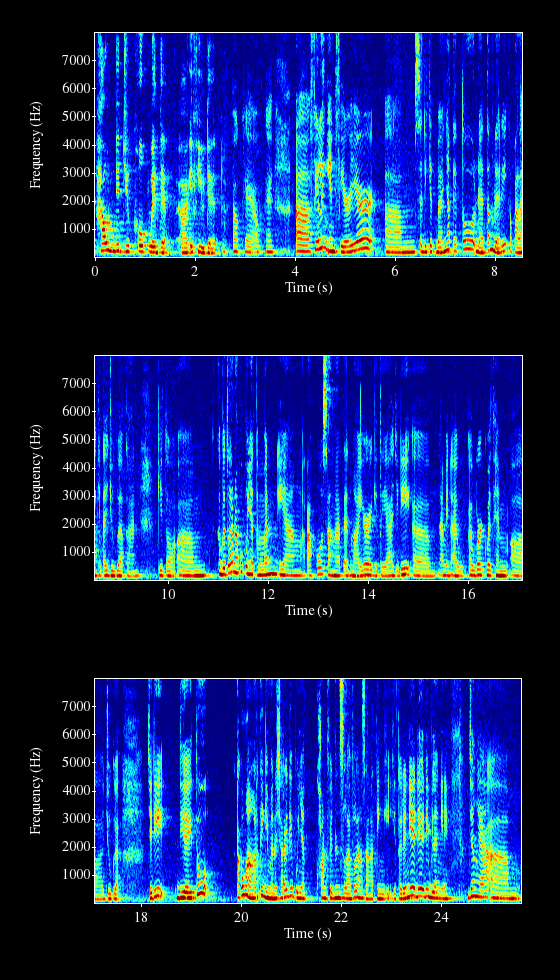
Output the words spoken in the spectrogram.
how did you cope with it uh, if you did oke okay, oke okay. uh, feeling inferior um, sedikit banyak itu datang dari kepala kita juga kan gitu. Um, kebetulan aku punya temen yang aku sangat admire gitu ya. Jadi um, I mean I I work with him uh, juga. Jadi dia itu aku nggak ngerti gimana caranya dia punya confidence level yang sangat tinggi gitu. Dan dia dia dia bilang gini jeng ya um,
